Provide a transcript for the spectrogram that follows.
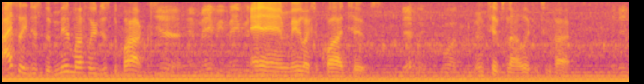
I say just the mid muffler, just the box. Yeah, and maybe maybe And maybe like some quad tips. definitely some quad too. Them tips not looking too hot. And then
